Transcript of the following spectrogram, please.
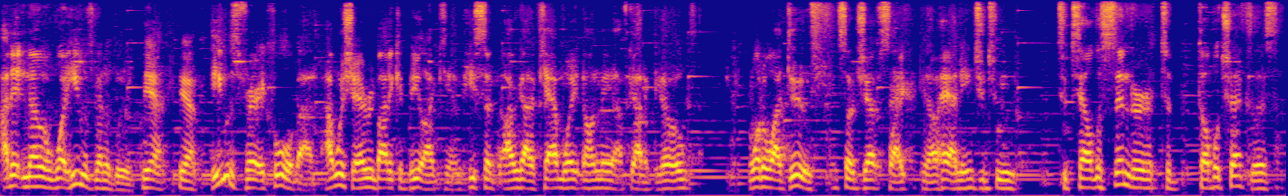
I didn't know what he was going to do. Yeah, yeah. He was very cool about it. I wish everybody could be like him. He said, I've got a cab waiting on me. I've got to go. What do I do? And so Jeff's like, you know, hey, I need you to to tell the sender to double check this,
